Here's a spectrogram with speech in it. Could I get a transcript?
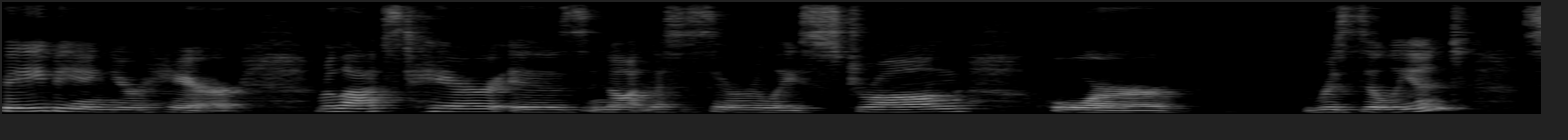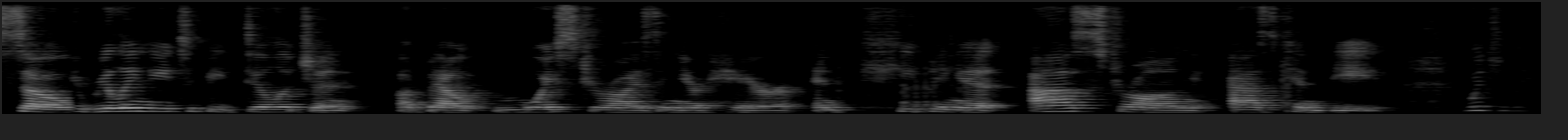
babying your hair. Relaxed hair is not necessarily strong or resilient, so you really need to be diligent about moisturizing your hair and keeping it as strong as can be, which leads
